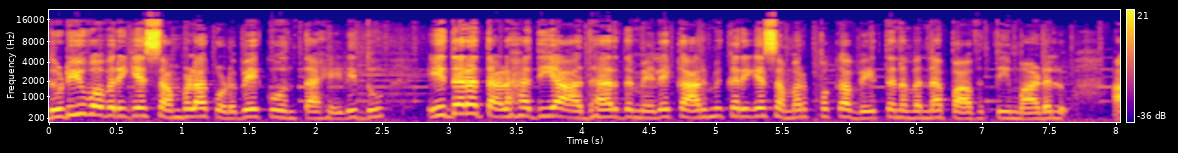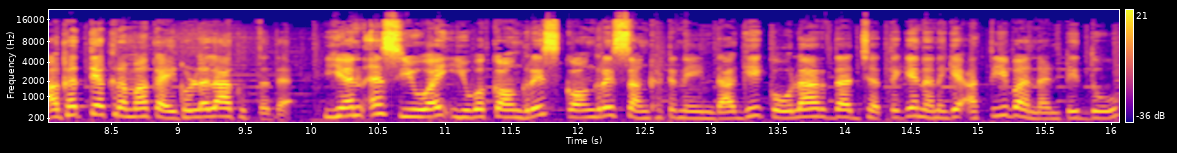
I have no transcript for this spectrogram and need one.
ದುಡಿಯುವವರಿಗೆ ಸಂಬಳ ಕೊಡಬೇಕು ಅಂತ ಹೇಳಿದ್ದು ಇದರ ತಳಹದಿಯ ಆಧಾರದ ಮೇಲೆ ಕಾರ್ಮಿಕರಿಗೆ ಸಮರ್ಪಕ ವೇತನವನ್ನ ಪಾವತಿ ಮಾಡಲು ಅಗತ್ಯ ಕ್ರಮ ಕೈಗೊಳ್ಳಲಾಗುತ್ತದೆ. ಎನ್ಎಸ್ಯುಐ, ಯುವ ಕಾಂಗ್ರೆಸ್ ಕಾಂಗ್ರೆಸ್ ಸಂಘಟನೆಯಿಂದಾಗಿ ಕೋಲಾರದ ಜತೆಗೆ ನನಗೆ ಅತೀವ ನಂಟಿದ್ದು,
